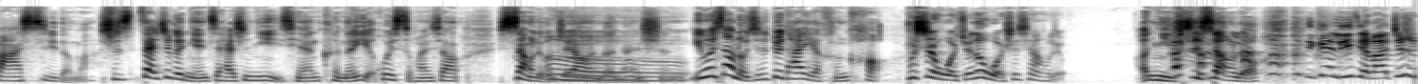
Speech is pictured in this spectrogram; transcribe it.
妈系的嘛，是在这个年纪，还是你以前可能也会喜欢像相柳这样的男生？因为相柳其实对他也很好。不是，我觉得我是相柳啊，你是相柳，你可以理解吗？就是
